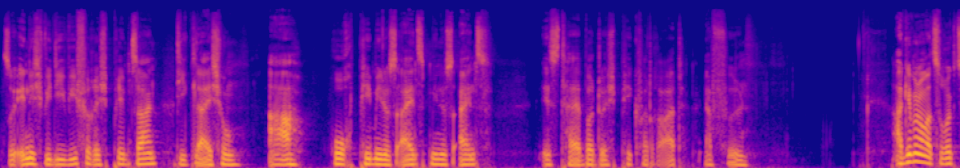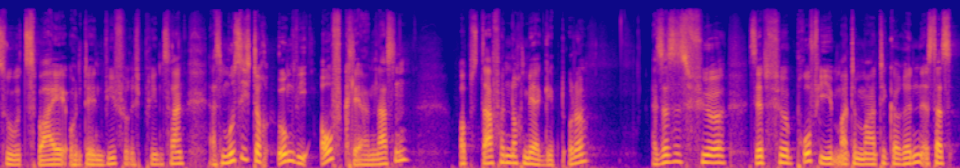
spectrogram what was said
so ähnlich wie die Wieferich-Primzahlen die Gleichung a hoch p minus 1 minus 1 ist teilbar durch p Quadrat erfüllen. Aber gehen wir nochmal zurück zu 2 und den Wieferich-Primzahlen. Es muss sich doch irgendwie aufklären lassen, ob es davon noch mehr gibt, oder? Also das ist für, selbst für Profi-Mathematikerinnen ist das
